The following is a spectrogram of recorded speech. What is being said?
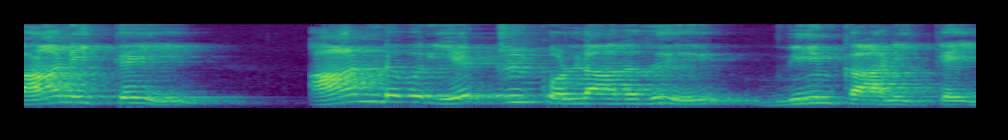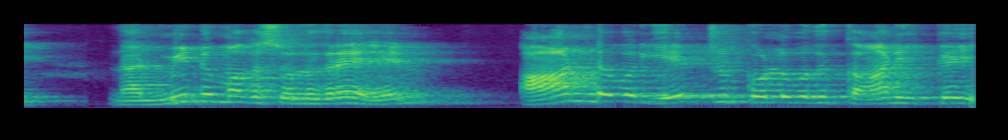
காணிக்கை ஆண்டவர் ஏற்றுக்கொள்ளாதது வீண் காணிக்கை. நான் மீண்டுமாக சொல்லுகிறேன் ஆண்டவர் ஏற்றுக்கொள்வது காணிக்கை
